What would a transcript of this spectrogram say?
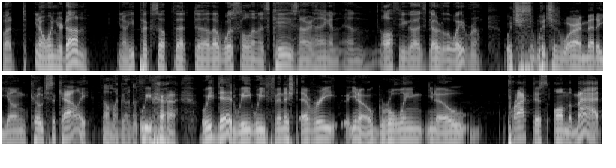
But you know, when you're done, you know he picks up that uh, that whistle and his keys and everything, and, and off you guys go to the weight room. Which is which is where I met a young Coach Sakali. Oh my goodness, we uh, we did we we finished every you know grueling you know practice on the mat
